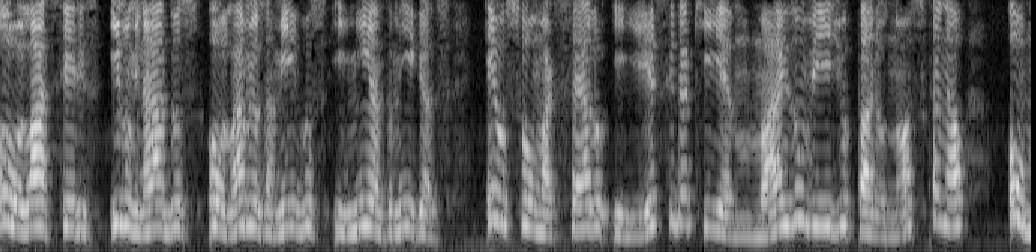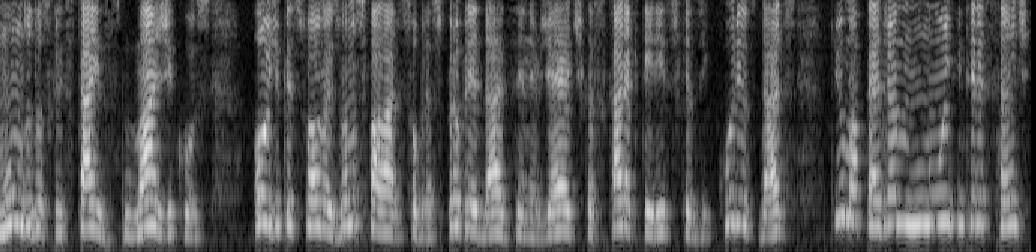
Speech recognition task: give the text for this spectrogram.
Olá, seres iluminados! Olá, meus amigos e minhas amigas! Eu sou o Marcelo e esse daqui é mais um vídeo para o nosso canal O Mundo dos Cristais Mágicos. Hoje, pessoal, nós vamos falar sobre as propriedades energéticas, características e curiosidades de uma pedra muito interessante,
